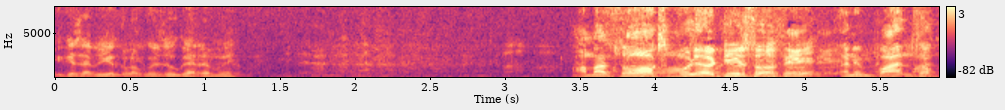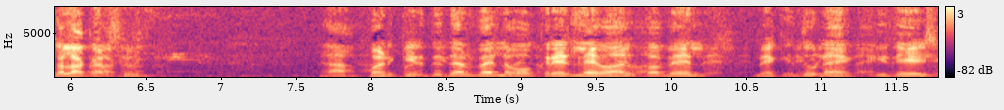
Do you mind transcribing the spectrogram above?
એ કે, સાહેબ, એકલો કોઈ જુગાર રમે? આમાં સોક્સ મૂલ્ય અઢીસો છે, અને પાંચસો કલાકાર છે. હા, પણ કીર્તિદાનભાઈ નવો ક્રેજ લેવા અલ્પાબેન, મેં કીધું ને, હિતેશ,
